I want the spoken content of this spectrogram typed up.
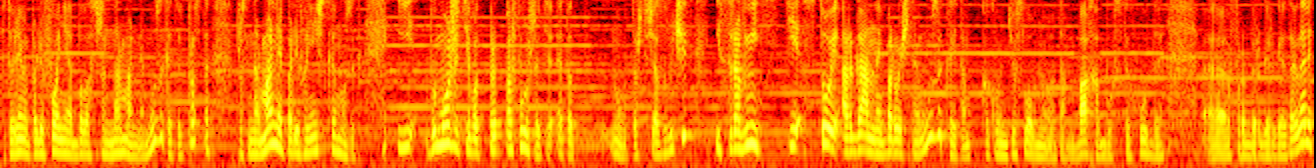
в то время полифония была совершенно нормальная музыка. Это просто, просто нормальная полифоническая музыка. И вы можете вот послушать этот, ну, то, что сейчас звучит, и сравнить с, те, с той органной барочной музыкой, там, какого-нибудь условного, там, Баха, Бухстехуда, э, и так далее,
